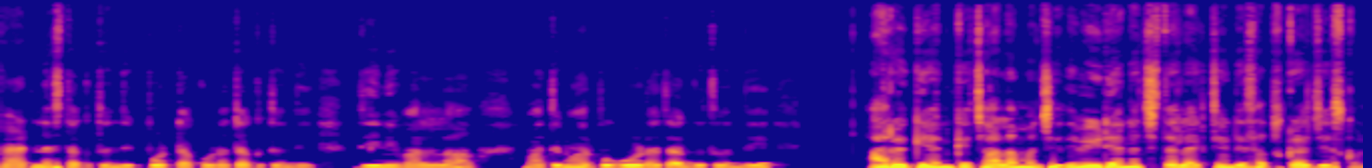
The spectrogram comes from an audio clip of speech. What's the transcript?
ఫ్యాట్నెస్ తగ్గుతుంది పొట్ట కూడా తగ్గుతుంది. దీనివల్ల మతిమార్పు కూడా తగ్గుతుంది. ఆరోగ్యానికి చాలా మంచిది. వీడియో నచ్చితే లైక్ చేయండి సబ్స్క్రైబ్ చేసుకోండి.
